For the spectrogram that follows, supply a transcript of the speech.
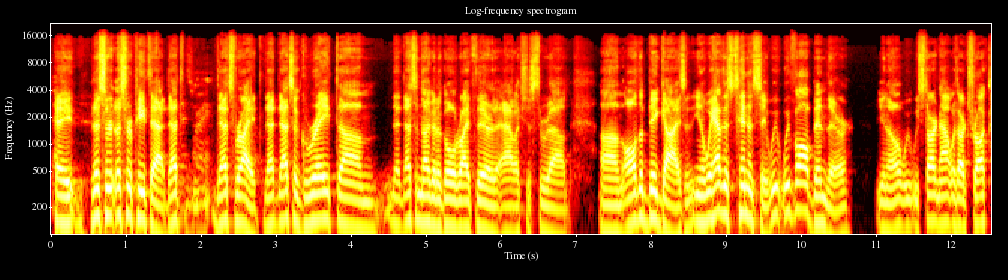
Hey, let's let's repeat that. That's that's right. That's, right. that that's a great um, that, that's a nugget of gold right there that Alex just threw out. Um, all the big guys, you know, we have this tendency. We we've all been there. You know, we, we starting out with our truck,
